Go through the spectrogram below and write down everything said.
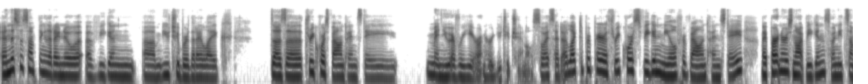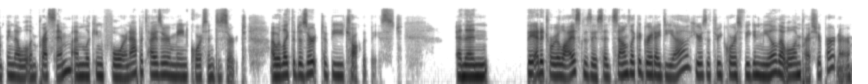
and this is something that I know a, a vegan um, YouTuber that I like does a three course Valentine's Day menu every year on her YouTube channel. So I said, I'd like to prepare a three course vegan meal for Valentine's Day. My partner is not vegan, so I need something that will impress him. I'm looking for an appetizer, main course, and dessert. I would like the dessert to be chocolate based. And then they editorialized because they said, sounds like a great idea. Here's a three course vegan meal that will impress your partner.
